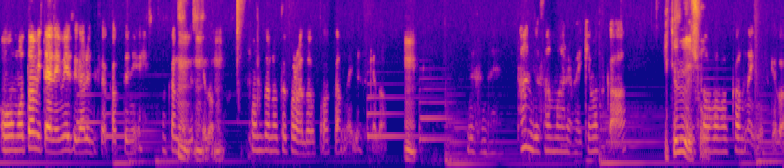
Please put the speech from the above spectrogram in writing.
と、大元みたいなイメージがあるんですよ、勝手に。わかんないですけど、うんうんうん本当のところはどうかわかんないですけど。うんですね。33万あればいけますか？いけるでし相ょ場わかんないんですけど。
